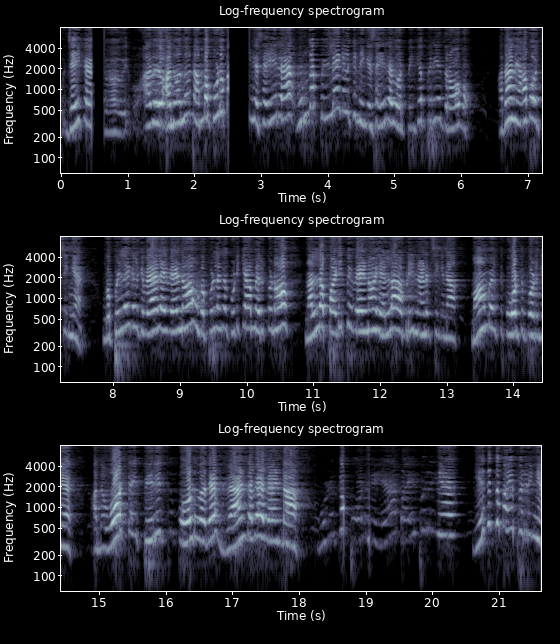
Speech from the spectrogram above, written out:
ஜெயிக்க அது அது வந்து நம்ம குடும்பம் நீங்க செய்யற உங்க பிள்ளைகளுக்கு நீங்க செய்யற ஒரு மிகப்பெரிய துரோகம். அதான் ஞாபகம் வச்சுங்க. உங்க பிள்ளைகளுக்கு வேலை வேணும் உங்க பிள்ளைங்க குடிக்காம இருக்கணும் நல்ல படிப்பு வேணும் எல்லாம் அப்படின்னு நினைச்சீங்கன்னா மாம்பழத்துக்கு ஓட்டு போடுங்க. அந்த ஓட்டை பிரித்து போடுவதே வேண்டவே வேண்டாம். முழுக்க போடுங்க. ஏன் பயப்படுறீங்க? எதுக்கு பயப்படுறீங்க?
